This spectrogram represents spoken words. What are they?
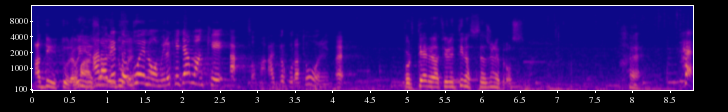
Addirittura, quindi Hanno detto due. due nomi, lo chiediamo anche a- insomma, al procuratore. Eh, portiere della Fiorentina stagione prossima. Eh. Eh,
